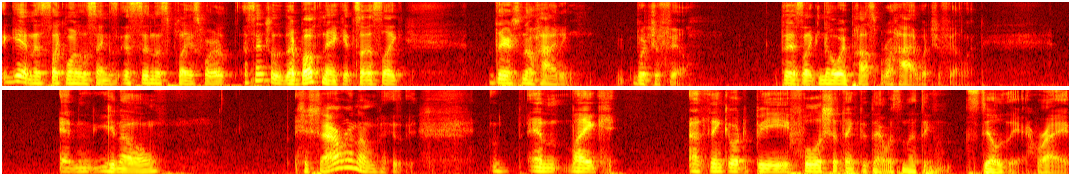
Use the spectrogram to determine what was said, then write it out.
again, it's like one of those things. It's in this place where essentially they're both naked, so it's like there's no hiding what you feel. There's like no way possible to hide what you're feeling. And you know, he's showering them, and like, I think it would be foolish to think that there was nothing still there, right?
